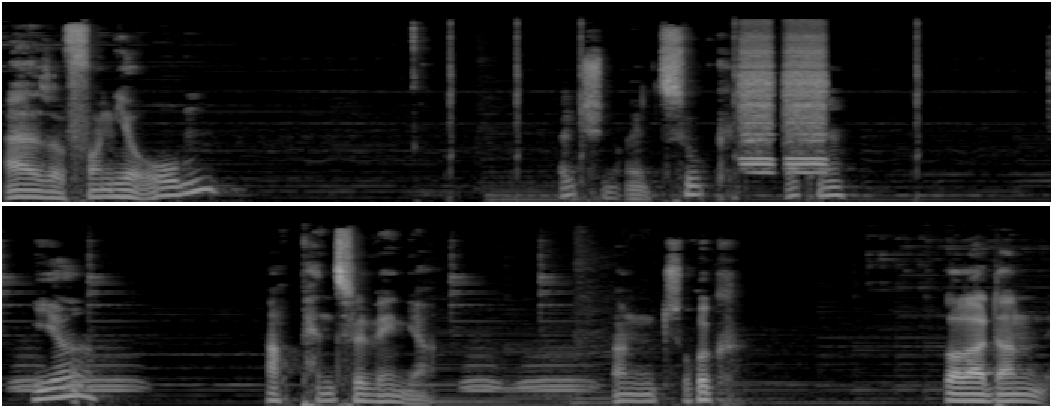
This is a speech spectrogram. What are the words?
Also von hier oben. Falsch, neuer Zug. Okay. Hier nach Pennsylvania. Dann zurück. Soll er dann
